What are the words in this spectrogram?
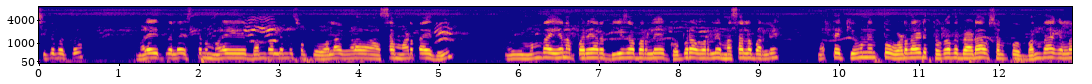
ಸಿಗಬೇಕು. ಮಳೆ ಇದ್ದಲ್ಲ ಇಷ್ಟನ್ನು ಮಳೆ ಬಂದಲ್ಲಿಂದ ಸ್ವಲ್ಪ ಹೊಲಗಳ ಹಸ ಮಾಡ್ತಾ ಇದ್ವಿ ಇವಾಗ ಮುಂದೆ ಏನೋ ಪರಿಹಾರ, ಬೀಜ ಬರಲಿ, ಗೊಬ್ಬರ ಬರಲಿ, ಮಸಾಲೆ ಬರಲಿ, ಮತ್ತು ನಿಂತು ಹೊಡೆದಾಡಿ ತೊಗೋದು ಬೇಡ. ಸ್ವಲ್ಪ ಬಂದಾಗೆಲ್ಲ,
